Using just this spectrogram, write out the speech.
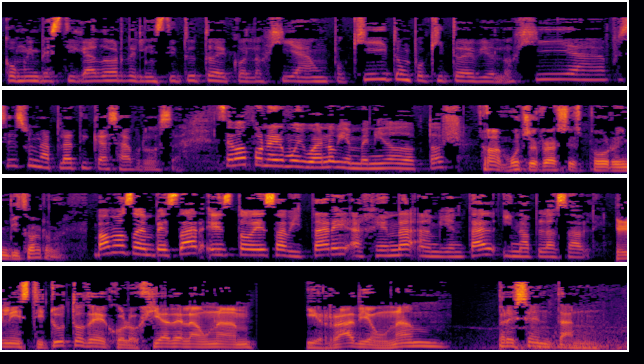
como investigador del Instituto de Ecología un poquito, un poquito de biología. Pues es una plática sabrosa. Se va a poner muy bueno. Bienvenido, doctor. Ah, muchas gracias por invitarme. Vamos a empezar. Esto es Habitare, Agenda Ambiental Inaplazable. El Instituto de Ecología de la UNAM y Radio UNAM presentan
